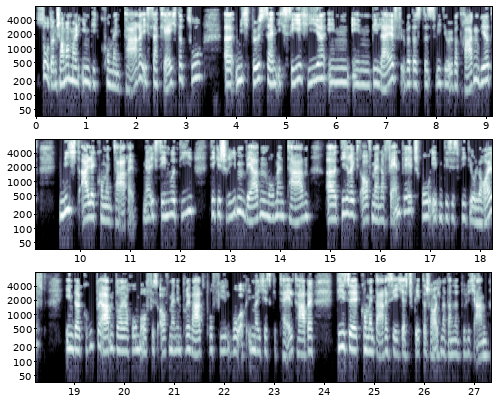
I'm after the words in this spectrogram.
So, dann schauen wir mal in die Kommentare. Ich sage gleich dazu, äh, nicht böse sein. Ich sehe hier in, in BeLive, über das das Video übertragen wird, nicht alle Kommentare. Ja, ich sehe nur die, die geschrieben werden momentan äh, direkt auf meiner Fanpage, wo eben dieses Video läuft, in der Gruppe Abenteuer Homeoffice auf meinem Privatprofil, wo auch immer ich es geteilt habe. Diese Kommentare sehe ich erst später, schaue ich mir dann natürlich an.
